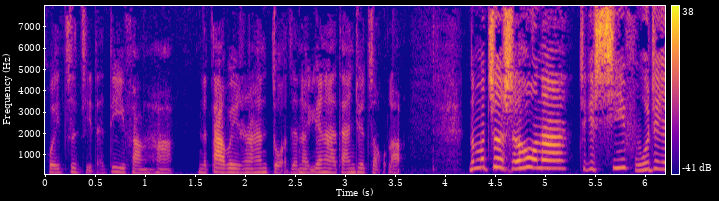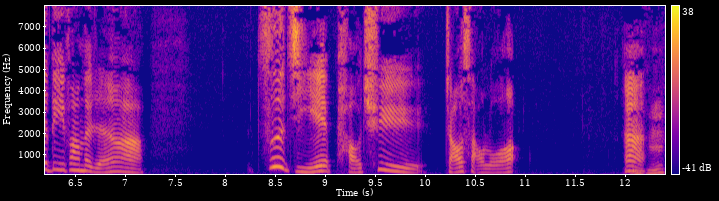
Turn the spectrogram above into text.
回自己的地方哈。那大卫仍然躲在那，约拿丹就走了。那么这时候呢，这个西弗这个地方的人啊，自己跑去找扫罗，啊，嗯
